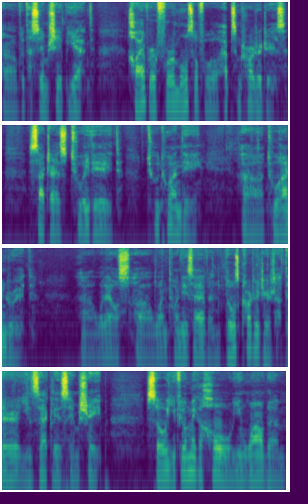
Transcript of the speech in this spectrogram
uh, with the same shape yet. However, for most of our Epson cartridges, such as 288, 220, uh, 200, uh, what else, uh, 127, those cartridges, they're exactly the same shape. So if you make a hole in one of them,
